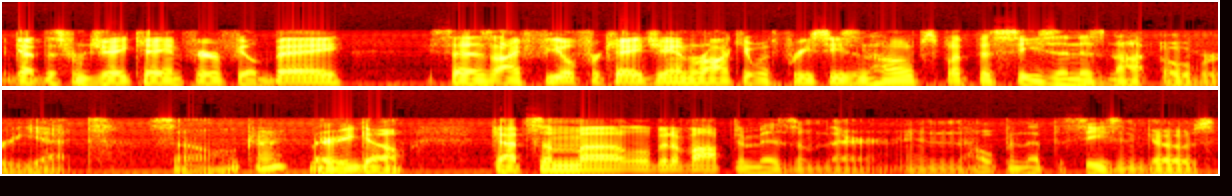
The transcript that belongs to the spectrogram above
I got this from JK in Fairfield Bay. He says, I feel for KJ and Rocket with preseason hopes, but the season is not over yet. So, okay, there you go. Got some a uh, little bit of optimism there, and hoping that the season goes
